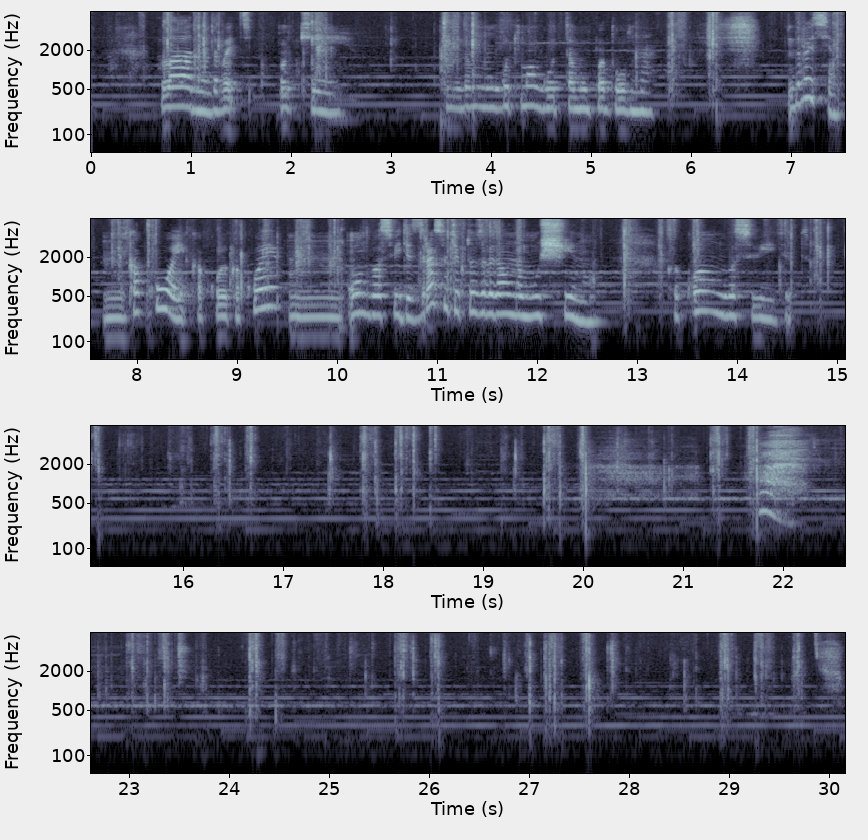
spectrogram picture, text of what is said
Ладно, давайте. Окей. Да могут, могут, тому подобное. Давайте. Какой, какой, какой он вас видит? Здравствуйте, кто загадал на мужчину. Какой он вас видит?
